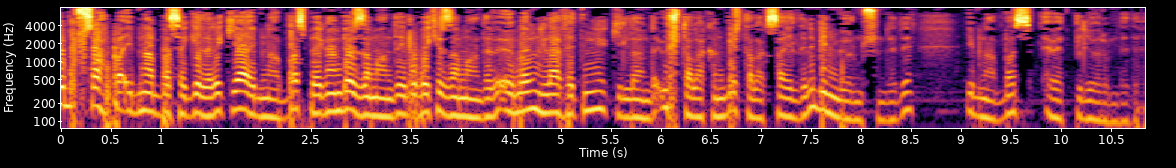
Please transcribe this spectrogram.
Ebu Sahba İbn Abbas'a gelerek ya İbn Abbas peygamber zamanında Ebu Bekir zamanında ve Ömer'in hilafetinin ilk yıllarında 3 talakın bir talak sayıldığını bilmiyor musun dedi. İbn Abbas evet biliyorum dedi.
